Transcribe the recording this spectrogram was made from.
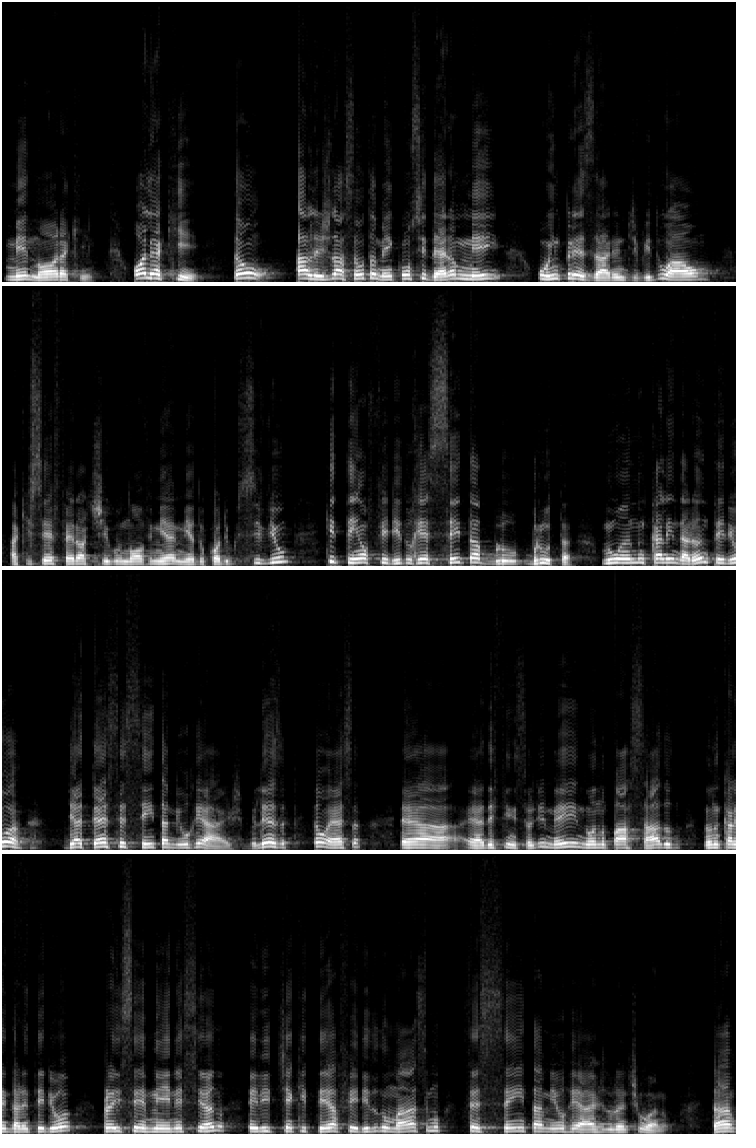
menor aqui. Olha aqui. Então, a legislação também considera MEI o empresário individual, a que se refere ao artigo 966 do Código Civil, que tenha oferido receita bruta no ano calendário anterior de até 60 mil reais, beleza? Então essa é a, é a definição de MEI. No ano passado, no ano calendário anterior, para ele ser MEI nesse ano, ele tinha que ter aferido no máximo 60 mil reais durante o ano. Tá?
